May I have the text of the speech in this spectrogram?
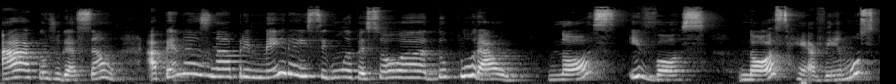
há a conjugação apenas na primeira e segunda pessoa do plural, nós e vós. Nós reavemos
